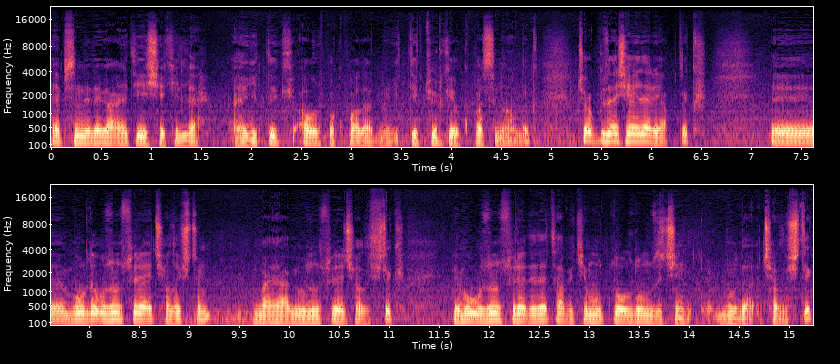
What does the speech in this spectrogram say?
Hepsinde de gayet iyi şekilde e, gittik. Avrupa kupalarına gittik. Türkiye kupasını aldık. Çok güzel şeyler yaptık. E, Burada uzun süre çalıştım. Bayağı bir uzun süre çalıştık. Ve bu uzun sürede de tabii ki mutlu olduğumuz için burada çalıştık.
